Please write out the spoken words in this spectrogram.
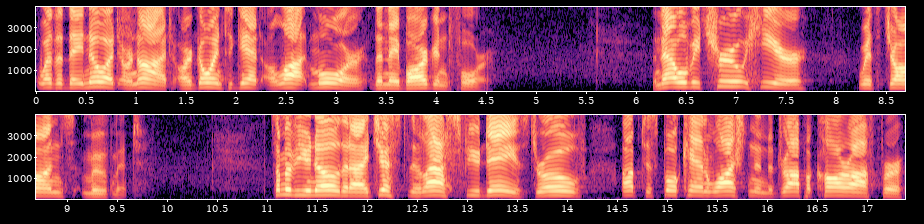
whether they know it or not, are going to get a lot more than they bargained for. And that will be true here with John's movement. Some of you know that I just the last few days drove up to Spokane, Washington to drop a car off for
